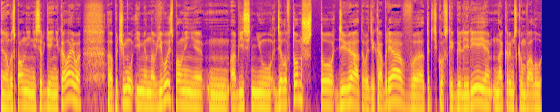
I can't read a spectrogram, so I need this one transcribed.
в исполнении Сергея Николаева. Э, почему именно в его исполнении, объясню. Дело в том, что 9 декабря в Третьяковской галерее на Крымском валу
